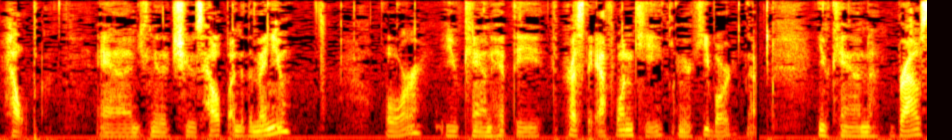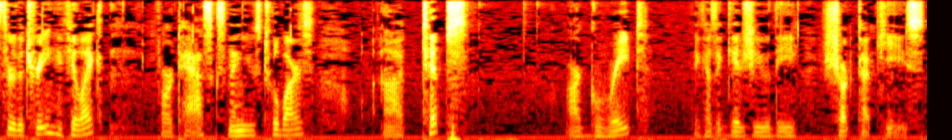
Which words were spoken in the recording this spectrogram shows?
help and you can either choose help under the menu or you can hit the press the F1 key on your keyboard. You can browse through the tree if you like for tasks, menus, toolbars. Uh, tips are great because it gives you the shortcut keys.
